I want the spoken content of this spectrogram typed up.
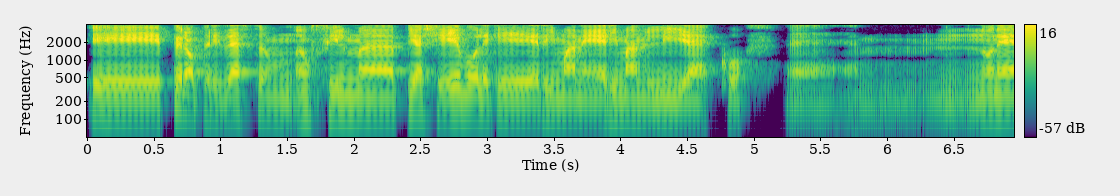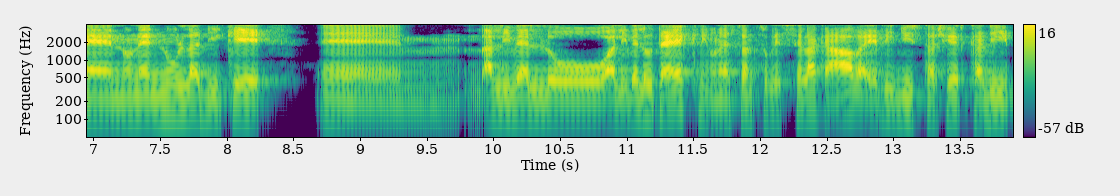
E, però per il resto è un, è un film piacevole che rimane, rimane lì, ecco, eh, non, è, non, è, nulla di che eh, a, livello, a, livello, tecnico, nel senso che se la cava e il regista cerca di,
